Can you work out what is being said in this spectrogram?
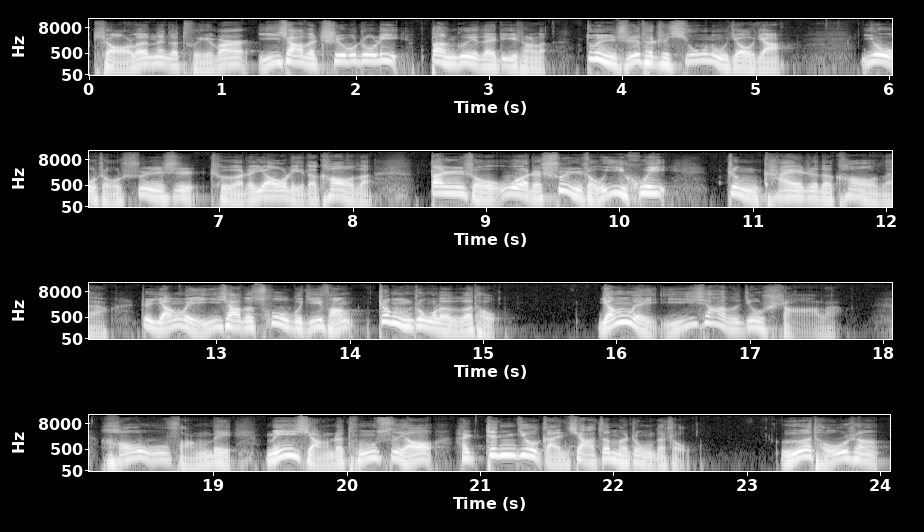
挑了那个腿弯，一下子吃不住力，半跪在地上了。顿时他是羞怒交加，右手顺势扯着腰里的铐子。单手握着，顺手一挥，正开着的铐子呀，这杨伟一下子猝不及防，正中了额头。杨伟一下子就傻了，毫无防备，没想着佟思瑶还真就敢下这么重的手，额头上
